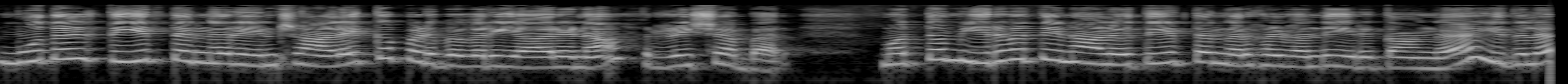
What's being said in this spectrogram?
முதல் தீர்த்தங்கர் என்று அழைக்கப்படுபவர் யாருன்னா ரிஷபர். மொத்தம் இருபத்தி நாலு தீர்த்தங்கர்கள் வந்து இருக்காங்க. இதில்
